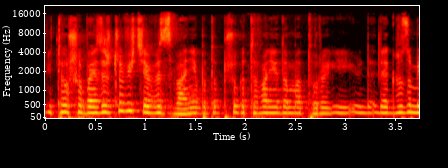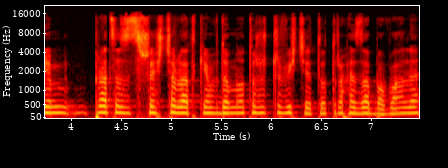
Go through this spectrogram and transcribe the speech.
I to już chyba jest rzeczywiście wyzwanie, bo to przygotowanie do matury i jak rozumiem, praca z sześciolatkiem w domu, no to rzeczywiście to trochę zabawa, ale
